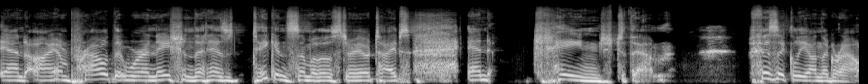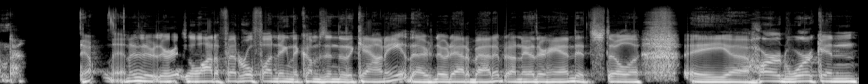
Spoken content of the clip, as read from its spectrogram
And I am proud that we're a nation that has taken some of those stereotypes and changed them physically on the ground. Yep, and there, there is a lot of federal funding that comes into the county. There's no doubt about it. But on the other hand, it's still a, a uh, hard working,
